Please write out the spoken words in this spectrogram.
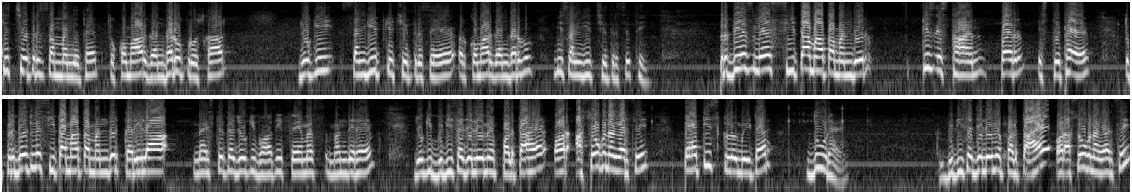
किस क्षेत्र से संबंधित है? तो कुमार गंधर्व पुरस्कार, जो कि संगीत के क्षेत्र से है, और कुमार गंधर्व भी संगीत क्षेत्र से थे। प्रदेश में सीता माता मंदिर किस स्थान पर स्थित है? तो प्रदेश में सीता माता मंदिर करीला में स्थित है, जो कि बहुत ही फ़ेमस मंदिर है, जो कि विदिशा ज़िले में पड़ता है और अशोकनगर से 35 किलोमीटर दूर है। विदिशा ज़िले में पड़ता है और अशोकनगर से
